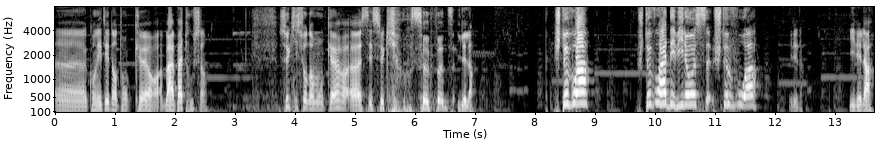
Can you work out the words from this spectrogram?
Euh, qu'on était dans ton cœur. Bah, pas tous, hein. Ceux qui sont dans mon cœur, euh, c'est ceux qui ont ce fun. Il est là. Je te vois Je te vois, débilos Je te vois Il est là. Il est là.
